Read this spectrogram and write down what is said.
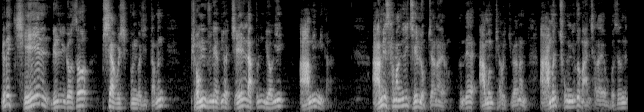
근데 제일 늙어서 피하고 싶은 것이 있다면 병 중에도요 제일 나쁜 병이 암입니다. 암의 사망률이 제일 높잖아요. 근데 암은 피하고 싶지만은 암은 종류도 많잖아요. 무슨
